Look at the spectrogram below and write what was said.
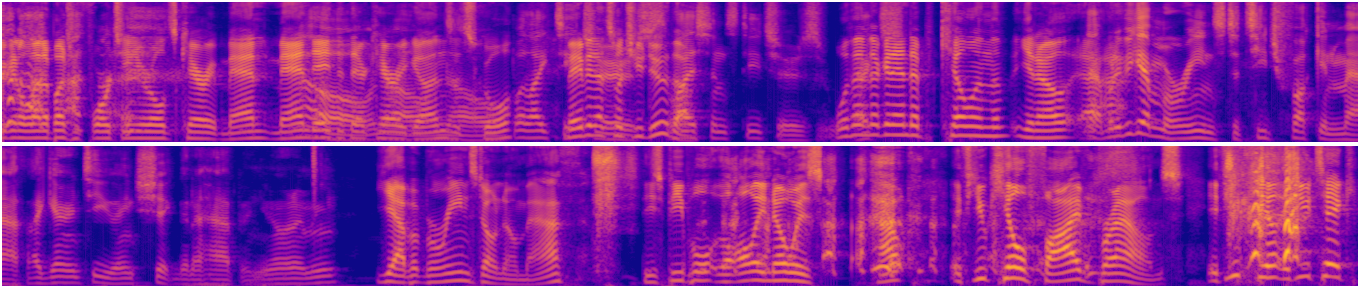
you're gonna let a bunch of 14 year olds carry man mandate that they No, carry no, guns no. at school. But like teachers, Maybe that's what you do, though. Licensed teachers. well, then they're ex- gonna end up killing them. You know. Yeah, but if you get Marines to teach fucking math, I guarantee you ain't shit gonna happen. You know what I mean? Yeah, but Marines don't know math. These people, all they know is how. If you kill five Browns, if you kill, if you take,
